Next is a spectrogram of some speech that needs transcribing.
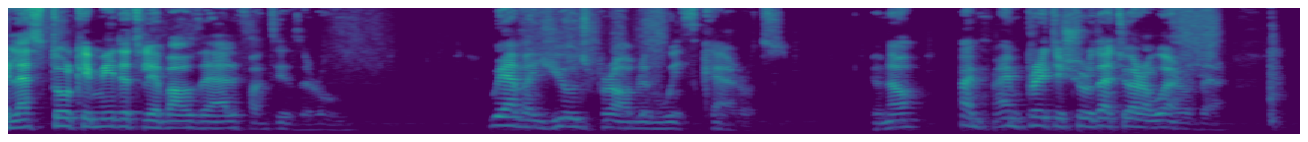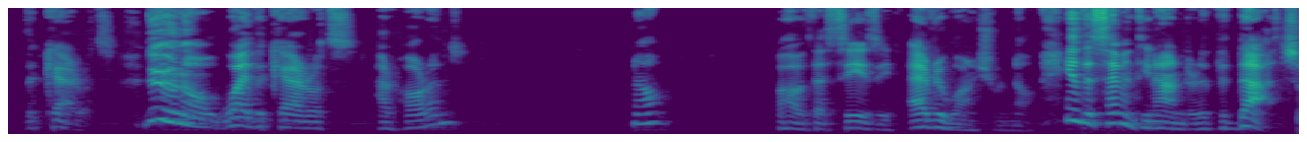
let's talk immediately about the elephant in the room. We have a huge problem with carrots. You know? I'm, I'm pretty sure that you are aware of that. The carrots. Do you know why the carrots are orange? No? Oh, that's easy. Everyone should know. In the 1700s, the Dutch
